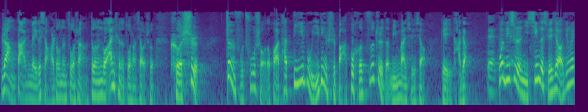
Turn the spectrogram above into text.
让大每个小孩都能坐上，都能够安全的坐上校车。可是政府出手的话，他第一步一定是把不合资质的民办学校给卡掉。对问题是你新的学校，因为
